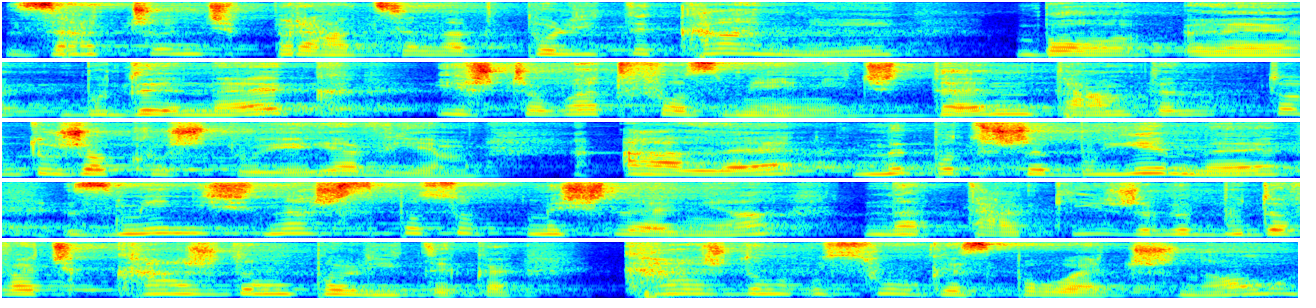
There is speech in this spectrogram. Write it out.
zacząć pracę nad politykami, bo e, budynek jeszcze łatwo zmienić. Ten, tamten, to dużo kosztuje, ja wiem, ale my potrzebujemy zmienić nasz sposób myślenia na taki, żeby budować każdą politykę, każdą usługę społeczną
